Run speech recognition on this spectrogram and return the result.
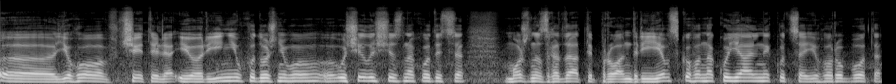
е, його вчителя Іоріні в художньому училищі знаходиться. Можна згадати про Андрієвського на куяльнику, це його робота.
